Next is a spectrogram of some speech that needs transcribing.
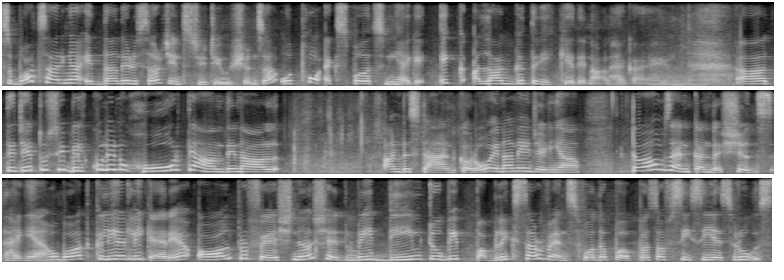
So ਬਹੁਤ ਸਾਰੀਆਂ ਇਦਾਂ ਦੇ ਰਿਸਰਚ ਇੰਸਟੀਟਿਊਸ਼ਨਸ ਆ, ਉੱਥੋਂ ਐਕਸਪਰਟਸ ਨਹੀਂ ਹੈਗੇ। ਇੱਕ ਅਲੱਗ ਤਰੀਕੇ ਦੇ ਨਾਲ ਹੈਗਾ ਇਹ। ਅਹ, ਤੇ ਜੇ ਤੁਸੀਂ ਬਿਲਕੁਲ ਇਹਨੂੰ ਹੋਰ ਧਿਆਨ ਦੇ ਨਾਲ ਅੰਡਰਸਟੈਂਡ ਕਰੋ। ਇਹਨਾਂ ਨੇ ਜਿਹੜੀਆਂ ਟਰਮਸ ਐਂਡ ਕੰਡੀਸ਼ਨਸ ਹੈਗੀਆਂ, ਉਹ ਬਹੁਤ ਕਲੀਅਰਲੀ ਕਹਿ ਰਹੇ ਆ, all professionals should be deemed to be public servants for the purpose of CCS rules.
